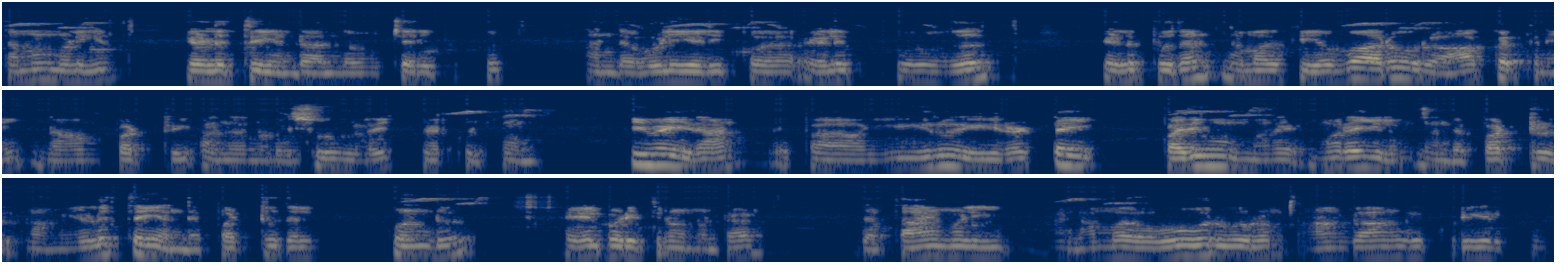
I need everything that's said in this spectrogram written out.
தமிழ் மொழியில் எழுத்து என்ற அந்த உச்சரிப்புக்கு அந்த ஒளி எழுப்ப எழுப்புதல் எழுப்புதல் நமக்கு எவ்வாறு ஒரு ஆக்கத்தினை நாம் பற்றி அதனுடைய சூழ்நிலை மேற்கொள்கிறோம் இவைதான் இப்போ இரு இரட்டை பதிவு முறை முறையிலும் அந்த பற்று நாம் எழுத்தை அந்த பற்றுதல் கொண்டு செயல்படுத்தினோம் என்றால் இந்த தாய்மொழி நம்ம ஒவ்வொருவரும் ஆங்காங்கு குடியிருக்கும்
